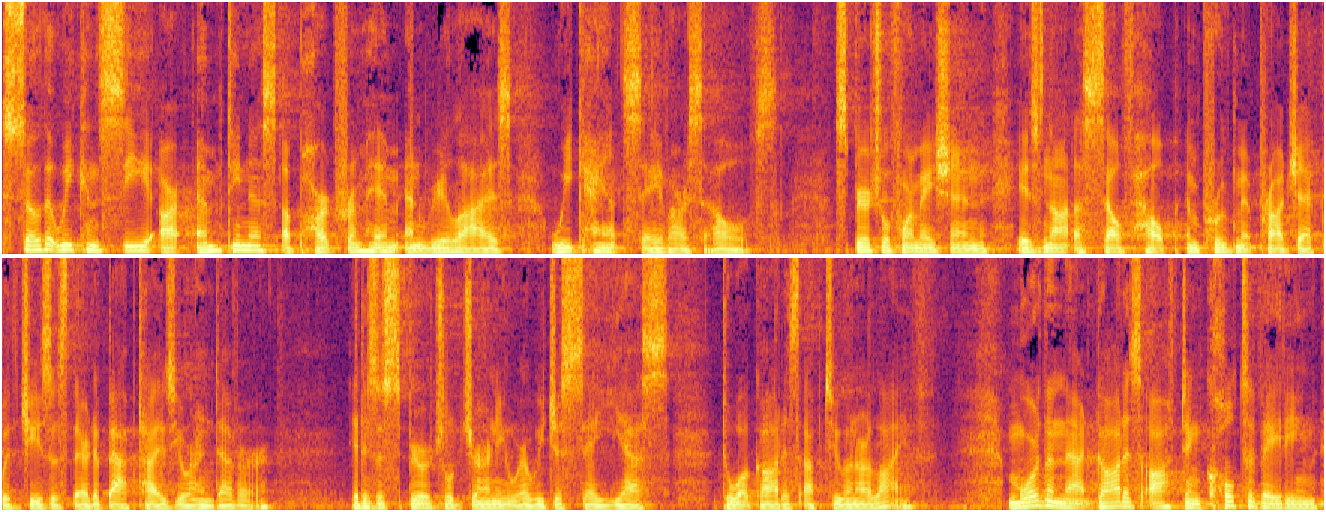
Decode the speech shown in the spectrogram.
so that we can see our emptiness apart from Him and realize we can't save ourselves? Spiritual formation is not a self help improvement project with Jesus there to baptize your endeavor. It is a spiritual journey where we just say yes to what God is up to in our life. More than that, God is often cultivating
